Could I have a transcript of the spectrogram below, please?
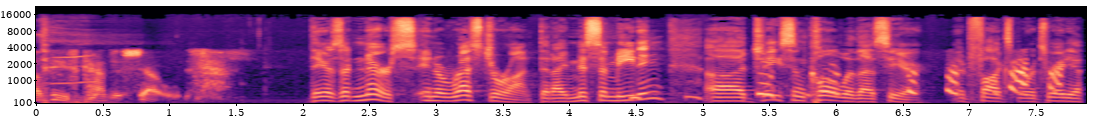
of these kinds of shows. There's a nurse in a restaurant. Did I miss a meeting? Uh, Jason Cole with us here at Fox Sports Radio.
